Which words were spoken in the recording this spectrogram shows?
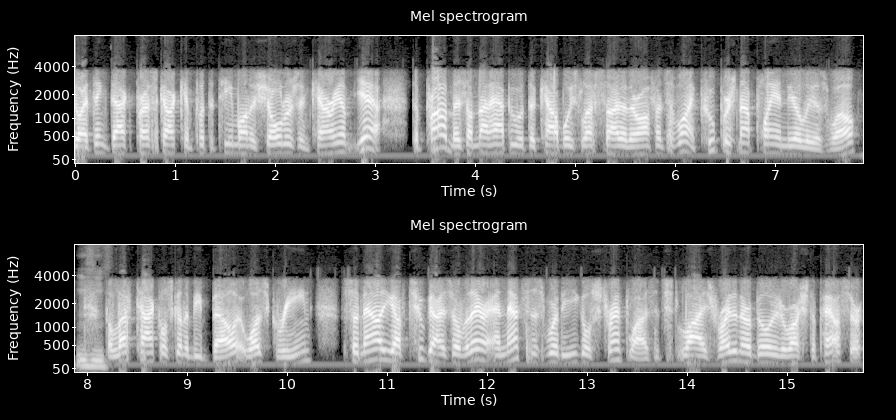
do I think Dak Prescott can put the team on his shoulders and carry them? Yeah. The problem is I'm not happy with the Cowboys' left side of their offensive line. Cooper's not playing nearly as well. Mm-hmm. The left tackle is going to be Bell. It was Green. So now you have two guys over there, and that's is where the Eagles' strength lies. It lies right in their ability to rush the passer,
